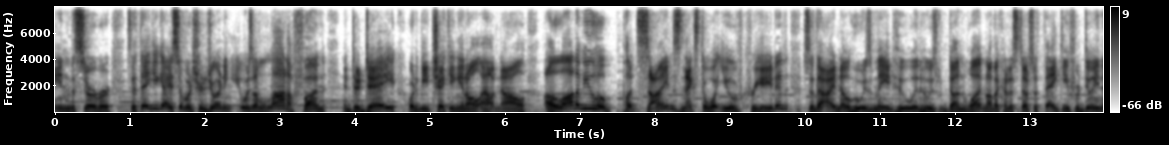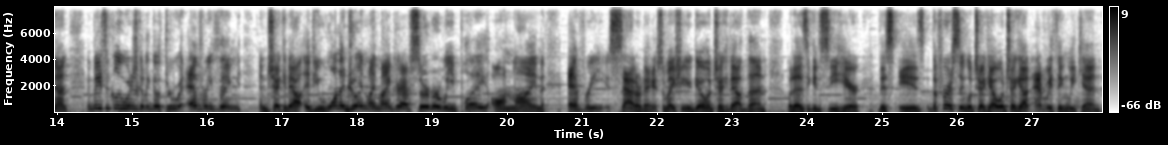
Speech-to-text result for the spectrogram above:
in the server. So thank you guys so much for joining. It was a lot of fun, and today we're going to be checking it all out. Now, a lot of you have put signs next to what you have created so that I know who's made who and who's done what and all that kind of stuff. So thank you for doing that. And basically, we're just gonna go through everything and check it out. If you wanna join my Minecraft server, we play online every Saturday. So make sure you go and check it out then. But as you can see here, this is the first thing we'll check out. We'll check out everything we can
